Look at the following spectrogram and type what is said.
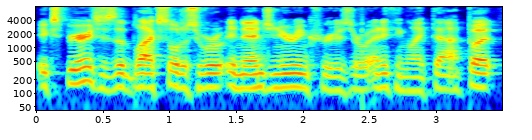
experiences of black soldiers who were in engineering crews or anything like that, but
